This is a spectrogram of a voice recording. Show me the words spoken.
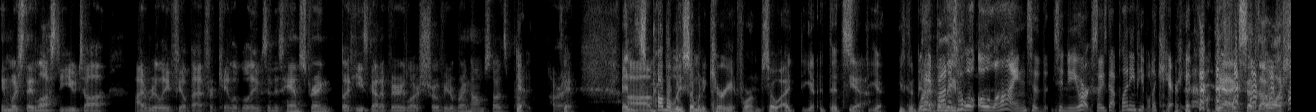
in which they lost to Utah. I really feel bad for Caleb Williams and his hamstring, but he's got a very large trophy to bring home, so it's probably all right. Yeah. And Um, it's probably someone to carry it for him. So I, yeah, it's yeah, Yeah. he's gonna be. Well, he I fine. brought his whole O line to to New York, so he's got plenty of people to carry. yeah, except I watched.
